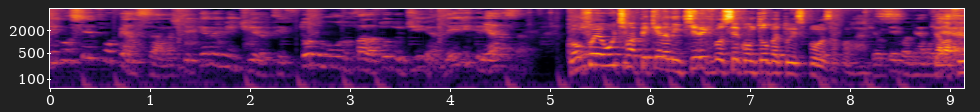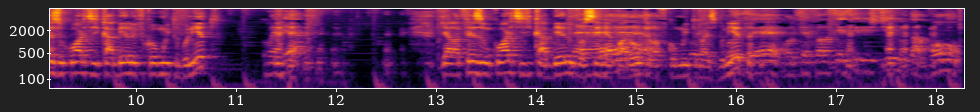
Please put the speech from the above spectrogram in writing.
Se você for pensar nas pequenas mentiras que todo mundo fala todo dia, desde criança, qual foi a última pequena mentira que você contou pra tua esposa, Colar? Que eu sei mulher. Que ela fez o corte de cabelo e ficou muito bonito? Como é que é? que ela fez um corte de cabelo e você é, reparou que ela ficou muito mais bonita? Pois é, quando você fala assim, esse vestido tá bom,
